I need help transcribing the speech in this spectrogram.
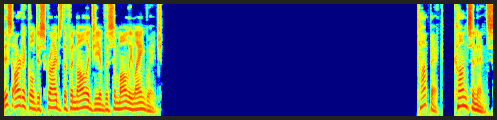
This article describes the phonology of the Somali language. Consonants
